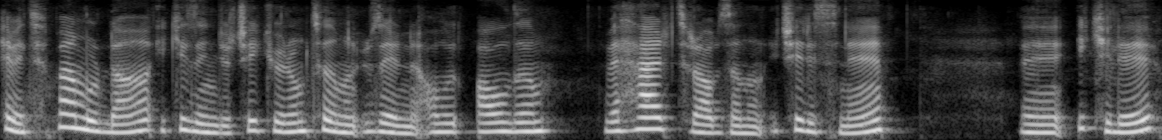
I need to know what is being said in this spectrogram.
Evet ben burada iki zincir çekiyorum. Tığımın üzerine aldım ve her trabzanın içerisine e, ikili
